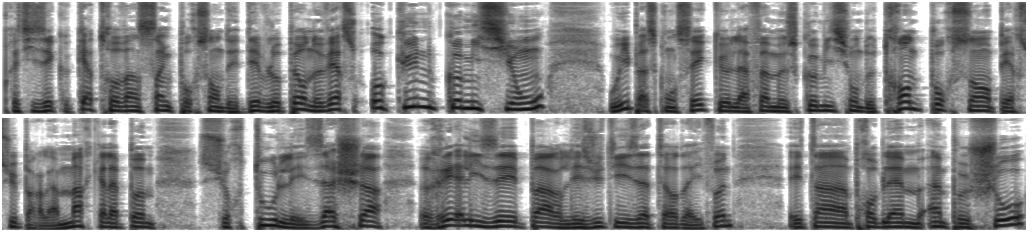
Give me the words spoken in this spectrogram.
préciser que 85% des développeurs ne versent aucune commission. Oui, parce qu'on sait que la fameuse commission de 30% perçue par la marque à la pomme sur tous les achats réalisés par les utilisateurs d'iPhone est un problème un peu chaud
